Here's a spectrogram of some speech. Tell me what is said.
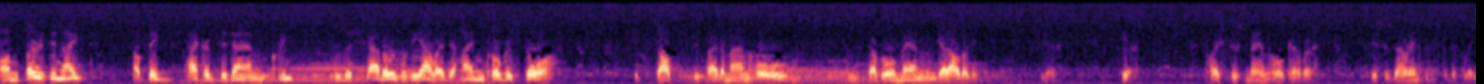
On Thursday night, a big Packard sedan creeps through the shadows of the alley behind Kroger's store. It stops beside a manhole, and several men get out of it. Here. Here. Hoist this manhole cover. This is our entrance to the place.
